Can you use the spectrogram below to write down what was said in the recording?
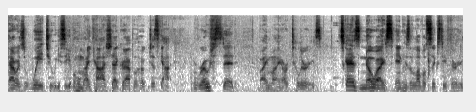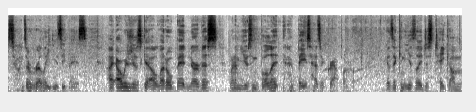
That was way too easy. Oh my gosh, that grapple hook just got roasted by my artilleries. This guy has no ice and he's a level 63, so it's a really easy base. I always just get a little bit nervous when I'm using Bullit and a base has a grappler hook. Because it can easily just take them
